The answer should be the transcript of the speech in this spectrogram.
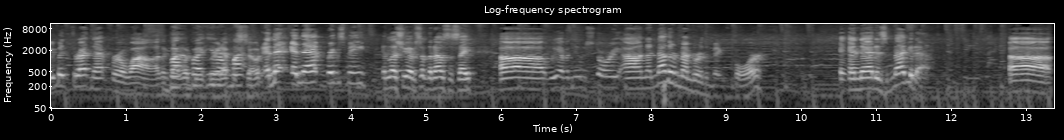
we've been threatening that for a while. I think But- that would but, be a great know, my- episode. and that and that brings me, unless you have something else to say, uh, we have a new story on another member of the Big Four, and that is Megadeth. Uh,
